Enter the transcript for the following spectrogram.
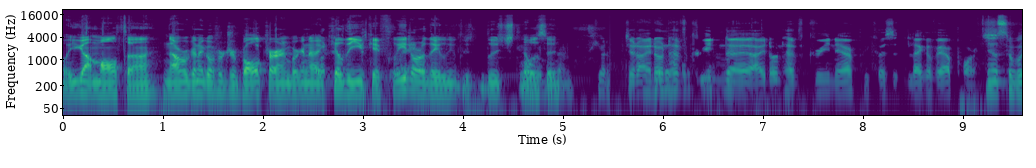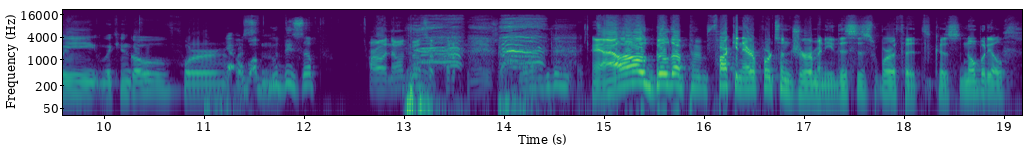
Well, you got Malta. Now we're gonna go for Gibraltar and we're gonna kill the UK fleet, or they lose, lose, lose it. Dude, I don't have green. Uh, I don't have green air because lack of airports. Yeah, so we we can go for. Yeah, well, Western- put this up. Oh, no one built up Peloponnese. We're not giving. Yeah, I'll build up fucking airports in Germany. This is worth it because nobody else.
